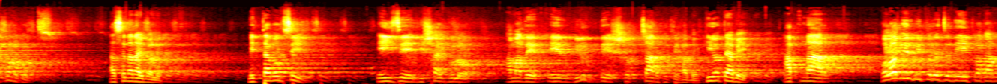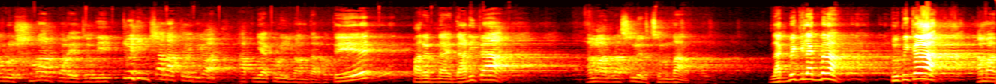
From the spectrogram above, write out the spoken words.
এখনও করছে। আছে না নাই বলে? মিথ্যা বলছি? এই যে বিষয়গুলো আমাদের এর বিরুদ্ধে সোচ্চার হতে হবে। কি হতে হবে? আপনার কলমের ভিতরে যদি এই কথাগুলো শোনার পরে যদি একটু হিংসা না তৈরি হয়, আপনি এখন ইমানদার হতে পারেন নাই। দাড়িকা আমার রাসুলের সুন্না লাগবে কি লাগবে না? টুপিকা আমার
